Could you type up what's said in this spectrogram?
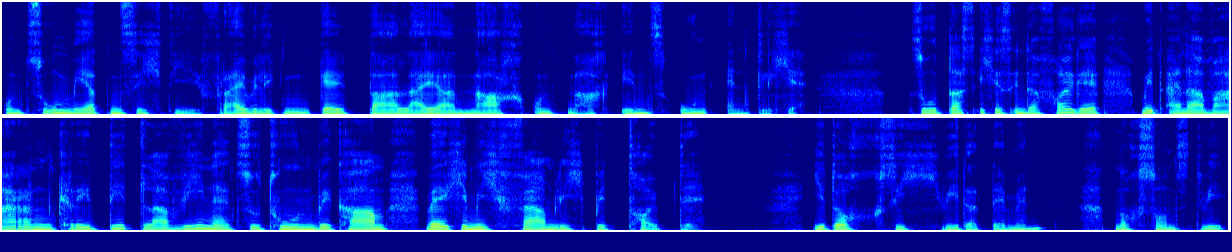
Und so mehrten sich die freiwilligen Gelddarleiher nach und nach ins Unendliche, so dass ich es in der Folge mit einer wahren Kreditlawine zu tun bekam, welche mich förmlich betäubte, jedoch sich weder dämmen noch sonst wie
